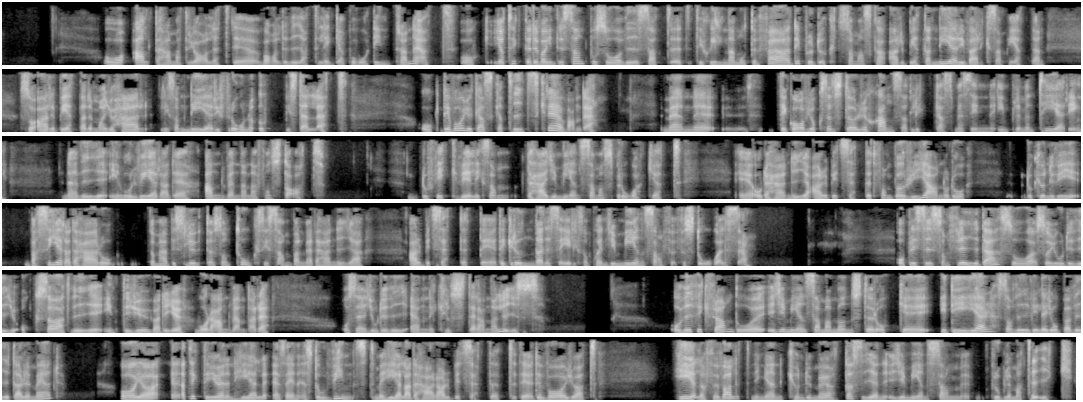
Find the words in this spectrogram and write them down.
Och allt det här materialet det valde vi att lägga på vårt intranät. Och jag tyckte det var intressant på så vis att eh, till skillnad mot en färdig produkt som man ska arbeta ner i verksamheten så arbetade man ju här liksom nerifrån och upp istället. Och det var ju ganska tidskrävande. Men eh, det gav ju också en större chans att lyckas med sin implementering när vi involverade användarna från stat. Då fick vi liksom det här gemensamma språket eh, och det här nya arbetssättet från början och då, då kunde vi basera det här och de här besluten som togs i samband med det här nya arbetssättet, det, det grundade sig liksom på en gemensam för, förståelse. Och precis som Frida så, så gjorde vi ju också att vi intervjuade ju våra användare. Och sen gjorde vi en klusteranalys. Och vi fick fram då gemensamma mönster och eh, idéer som vi ville jobba vidare med. Och jag, jag tyckte ju en, hel, alltså en, en stor vinst med hela det här arbetssättet, det, det var ju att hela förvaltningen kunde mötas i en gemensam problematik.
